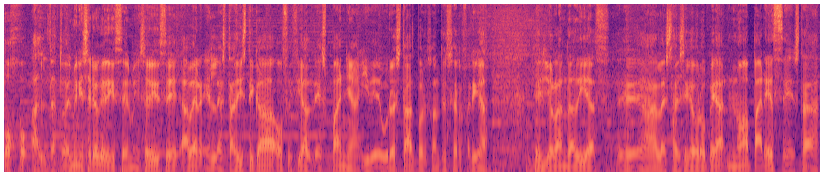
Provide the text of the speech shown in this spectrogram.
Ojo al dato. ¿El ministerio qué dice? El ministerio dice, a ver, en la estadística oficial de España y de Eurostat, por eso antes se refería eh, Yolanda Díaz eh, a la estadística europea, no aparece esta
